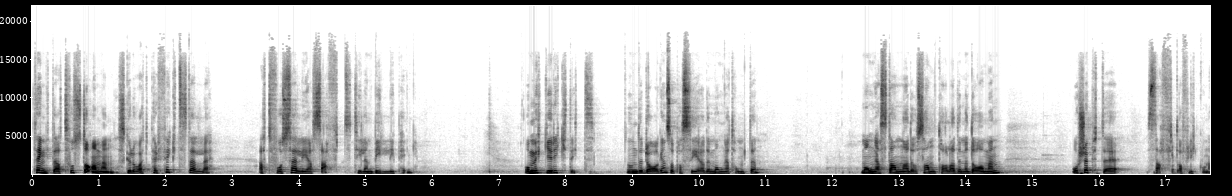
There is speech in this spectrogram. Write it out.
tänkte att hos damen skulle vara ett perfekt ställe att få sälja saft till en billig peng. Och mycket riktigt, under dagen så passerade många tomten. Många stannade och samtalade med damen och köpte saft av flickorna.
